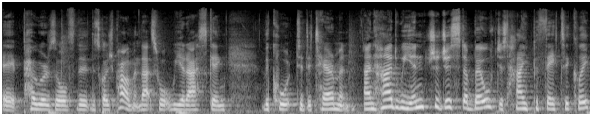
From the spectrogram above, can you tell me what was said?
uh, powers of the, the Scottish Parliament. That's what we are asking the court to determine. And had we introduced a bill, just hypothetically,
